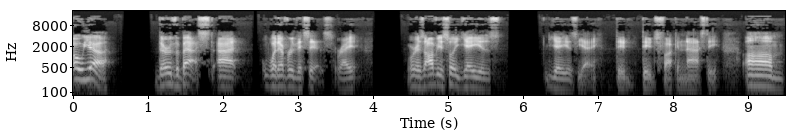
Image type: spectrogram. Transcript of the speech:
oh yeah, they're the best at whatever this is, right? Whereas obviously Yay is Yay is Yay. Dude, dude's fucking nasty. Um,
